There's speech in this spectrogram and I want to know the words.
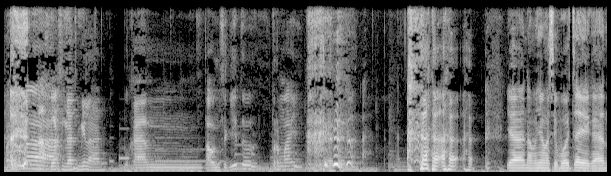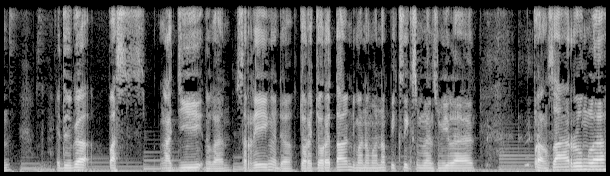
Padahal mah Nasgor 99 bukan tahun segitu permai. ya namanya masih bocah ya kan? Itu juga pas ngaji tuh kan. Sering ada coret-coretan di mana-mana Pixix 99 perang sarung lah.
